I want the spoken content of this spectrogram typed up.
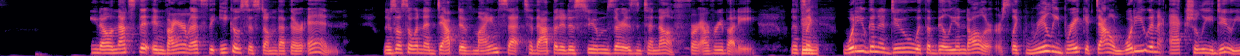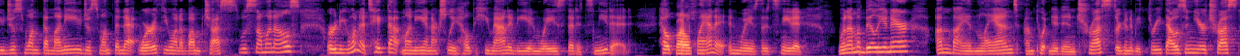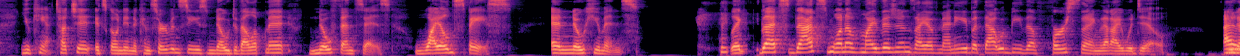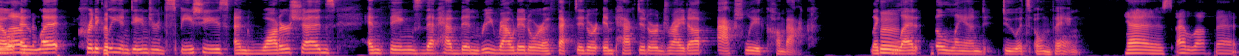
you know, and that's the environment, that's the ecosystem that they're in. There's also an adaptive mindset to that, but it assumes there isn't enough for everybody. It's mm-hmm. like, what are you going to do with a billion dollars? Like, really break it down. What are you going to actually do? You just want the money, you just want the net worth, you want to bump chests with someone else? Or do you want to take that money and actually help humanity in ways that it's needed, help well, the planet in ways that it's needed? When I'm a billionaire, I'm buying land, I'm putting it in trust. They're going to be 3,000 year trusts. You can't touch it. It's going into conservancies, no development, no fences, wild space, and no humans like that's that's one of my visions i have many but that would be the first thing that i would do you I know and that. let critically endangered species and watersheds and things that have been rerouted or affected or impacted or dried up actually come back like mm. let the land do its own thing yes i love that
